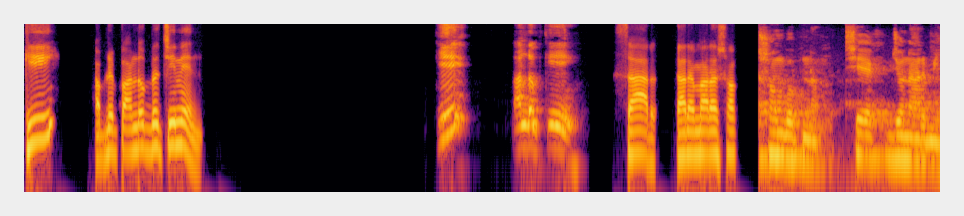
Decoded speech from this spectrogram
কি? আপনি পাণ্ডবদের চিনেন? কি? পাণ্ডব কি? স্যার তারে মারা সব সম্ভব না। সে একজন আর্মি।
